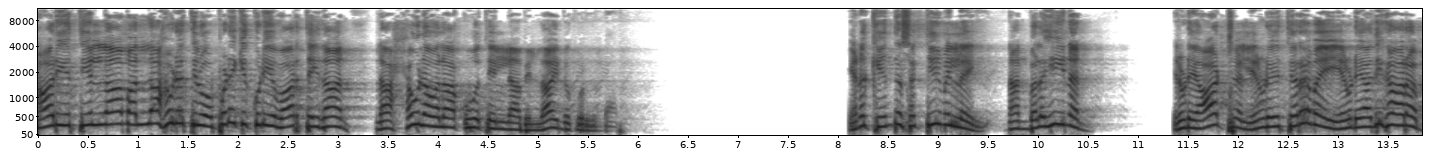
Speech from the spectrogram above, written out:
காரியத்தை எல்லாம் அல்லாஹ்விடத்தில் ஒப்படைக்கக்கூடிய வார்த்தை தான் லா ஹவுல வலா குவத்தை இல்லா பில்லா என்று கூறுகின்றார் எனக்கு எந்த சக்தியும் இல்லை. நான் பலகீனன். என்னுடைய ஆற்றல் என்னுடைய திறமை என்னுடைய அதிகாரம்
